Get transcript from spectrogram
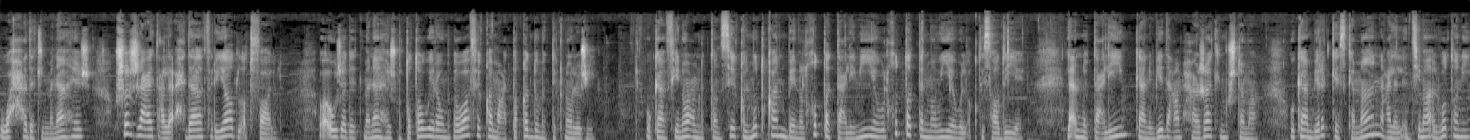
ووحدت المناهج وشجعت على إحداث رياض الأطفال وأوجدت مناهج متطورة ومتوافقة مع التقدم التكنولوجي. وكان في نوع من التنسيق المتقن بين الخطة التعليمية والخطة التنموية والاقتصادية لأنه التعليم كان بيدعم حاجات المجتمع وكان بيركز كمان على الانتماء الوطني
